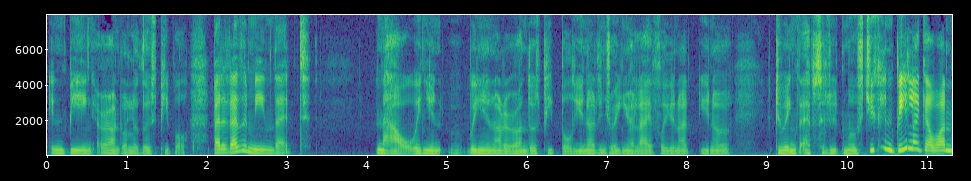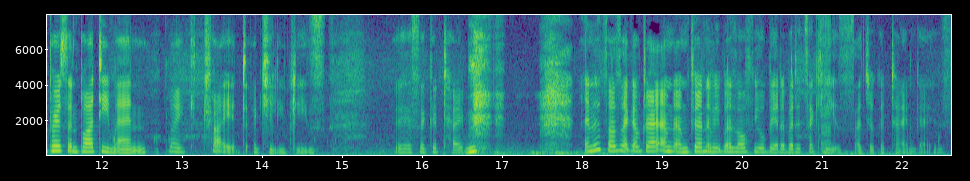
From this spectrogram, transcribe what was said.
in being around all of those people. But it doesn't mean that now when you when you're not around those people, you're not enjoying your life, or you're not you know doing the absolute most. You can be like a one person party, man. Like try it, actually, please. It's a good time. and it sounds like I'm trying I'm, I'm trying to make myself feel better, but it's actually is such a good time, guys.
